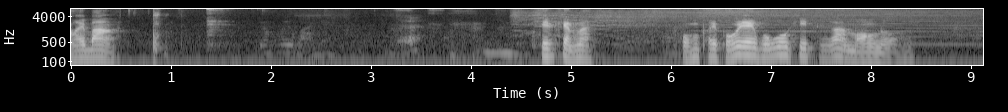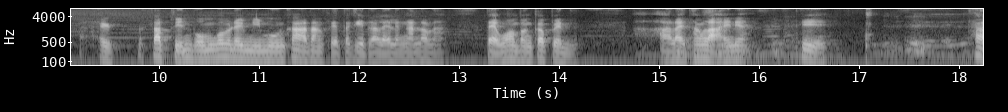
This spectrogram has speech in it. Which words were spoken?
น้อยบ้าง คิดกันไหมผมผมเองผมก็คิดก็มองดูไอ้ทรัพย์สินผมก็ไม่ได้มีมูลค่าทางเศรษฐกิจอะไรอย่างนั้นแล้วนะแต่ว่ามันก็เป็นอะไรทั้งหลายเนี่ย ที่ถ้า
